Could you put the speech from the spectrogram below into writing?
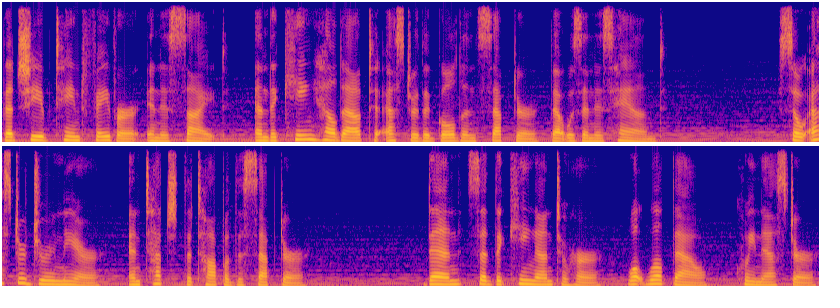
that she obtained favor in his sight, and the king held out to Esther the golden scepter that was in his hand. So Esther drew near, and touched the top of the scepter. Then said the king unto her, What wilt thou, Queen Esther?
